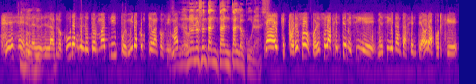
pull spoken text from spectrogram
las locuras del doctor Matrix, pues mira cómo te van confirmando. No, no son tan tan tan locuras. Ya, es que por eso, por eso la gente me sigue, me sigue tanta gente ahora, porque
